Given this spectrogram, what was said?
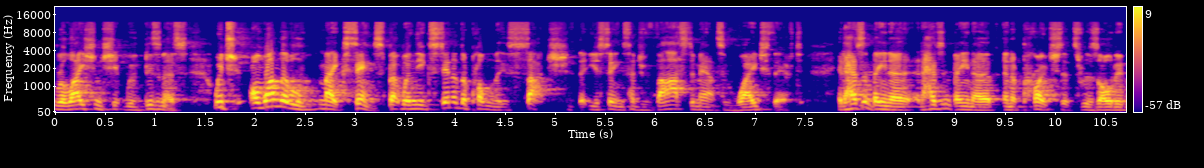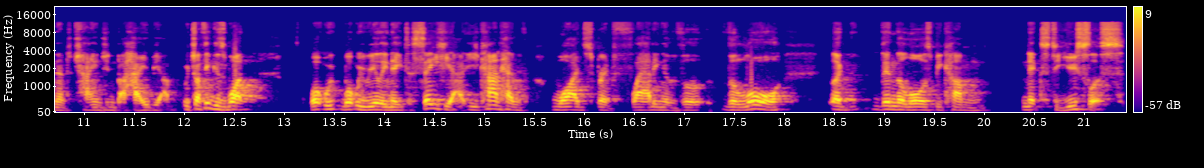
relationship with business, which on one level makes sense. But when the extent of the problem is such that you're seeing such vast amounts of wage theft, it hasn't been a it hasn't been a, an approach that's resulted in a change in behaviour, which I think is what what we, what we really need to see here. You can't have widespread flouting of the, the law, like then the laws become next to useless.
